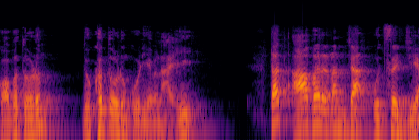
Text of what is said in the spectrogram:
കോപത്തോടും ദുഃഖത്തോടും കൂടിയവളായി. തത് ആഭരണം ച ഉത്സജ്യ.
